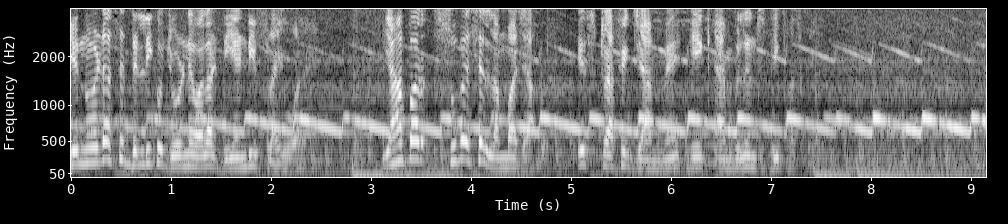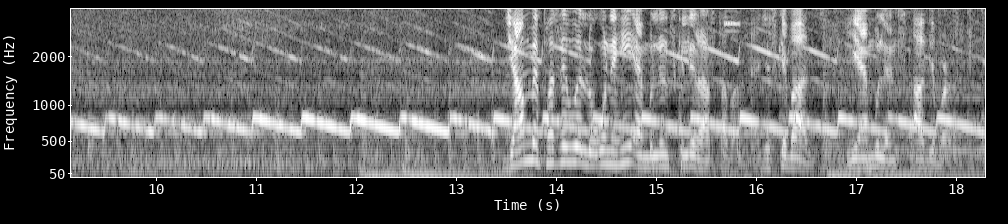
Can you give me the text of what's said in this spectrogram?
ये नोएडा से दिल्ली को जोड़ने वाला डीएनडी फ्लाईओवर है। यहाँ पर सुबह से लंबा जाम था। इस ट्रैफ़िक जाम में एक एंबुलेंस भी फंस गई जाम में फंसे हुए लोगों ने ही एंबुलेंस के लिए रास्ता बनाया जिसके बाद ये एंबुलेंस आगे बढ़ सकी।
